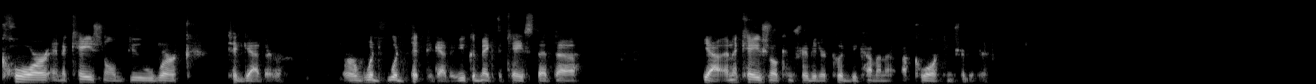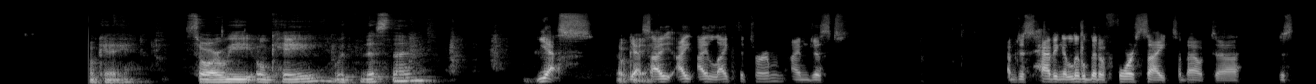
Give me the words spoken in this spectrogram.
core and occasional do work together, or would would fit together. You could make the case that uh, yeah, an occasional contributor could become an, a core contributor. Okay. So are we okay with this then? Yes, Okay. yes, I, I I like the term. I'm just I'm just having a little bit of foresight about uh, just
